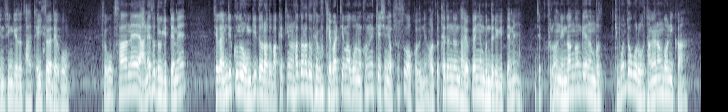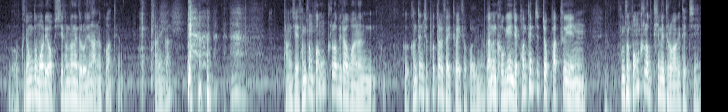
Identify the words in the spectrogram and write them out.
인수인계도 다 돼 있어야 되고 결국 사내 안에서 놀기 때문에 제가 MZ군으로 옮기더라도 마케팅을 하더라도 결국 개발팀하고는 커뮤니케이션이 없을 수가 없거든요. 어떻게든 다 엮여 있는 분들이기 때문에 이제 그런 인간관계는 뭐 기본적으로 당연한 거니까 뭐 그 정도 머리 없이 삼성에 들어오진 않을 것 같아요. 아닌가? 당시에 삼성 펀클럽이라고 하는 그 컨텐츠 포털 사이트가 있었거든요. 나는 거기에 이제 컨텐츠 쪽 파트인 삼성 펀클럽 팀에 들어가게 됐지.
